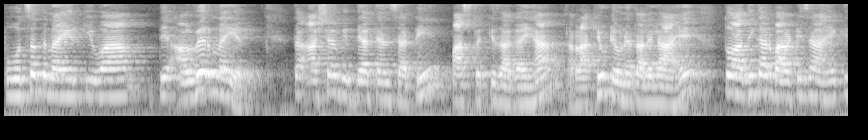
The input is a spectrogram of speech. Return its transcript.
पोहोचत नाहीत किंवा ते अवेअर नाही आहेत तर अशा विद्यार्थ्यांसाठी पाच टक्के जागा ह्या राखीव ठेवण्यात आलेला आहे. तो अधिकार बार्टीचा आहे की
